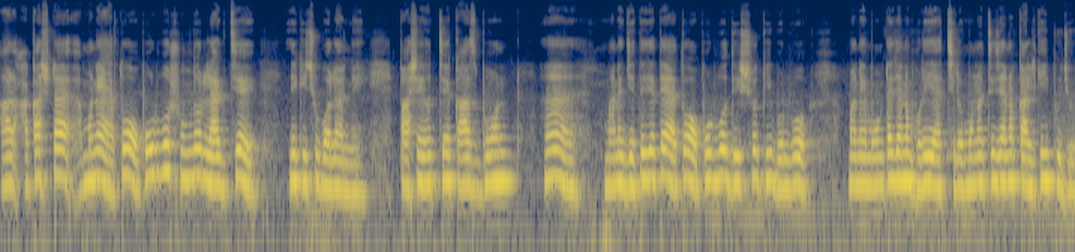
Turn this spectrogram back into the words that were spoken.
আর আকাশটা মানে এত অপূর্ব সুন্দর লাগছে যে কিছু বলার নেই। পাশে হচ্ছে কাশবন হ্যাঁ মানে যেতে যেতে এত অপূর্ব দৃশ্য কি বলব? মানে মনটা যেন ভরে যাচ্ছিল, মনে হচ্ছে যেন কালকেই পুজো।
